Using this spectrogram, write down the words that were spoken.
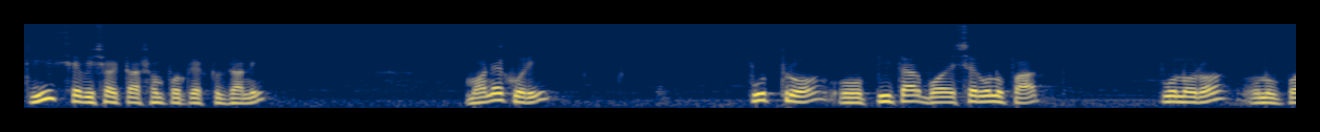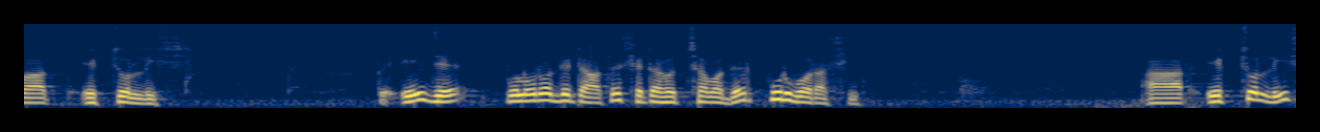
কি সে বিষয়টা সম্পর্কে একটু জানি। মনে করি, পুত্র ও পিতার বয়সের অনুপাত পনেরো, অনুপাত একচল্লিশ। তো এই যে পনেরো যেটা আছে, সেটা হচ্ছে আমাদের পূর্ব রাশি। আর একচল্লিশ,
